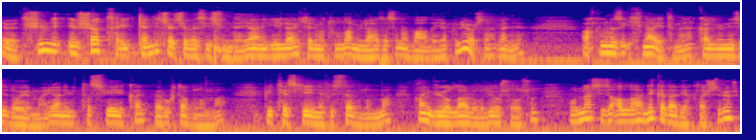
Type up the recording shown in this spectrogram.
Evet, şimdi irşat kendi çerçevesi içinde yani ilahi kelimetullah mülahazasına bağlı yapılıyorsa bence aklınızı ikna etme, kalbinizi doyurma, yani bir tasfiyeyi kalp ve ruhta bulunma, bir teskiye nefiste bulunma, hangi yollarla oluyorsa olsun, onlar sizi Allah'a ne kadar yaklaştırıyor,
